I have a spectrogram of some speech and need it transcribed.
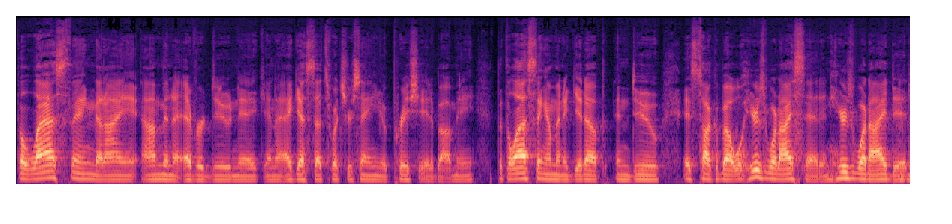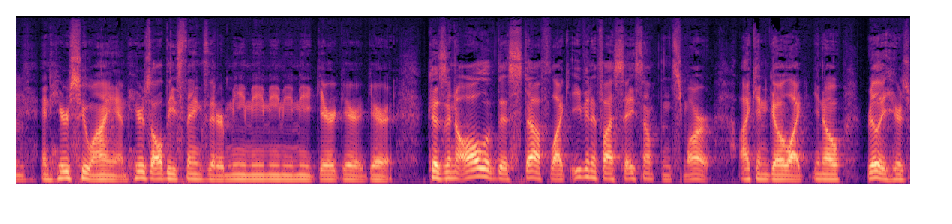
The last thing that I I'm gonna ever do, Nick, and I guess that's what you're saying you appreciate about me. But the last thing I'm gonna get up and do is talk about, well, here's what I said, and here's what I did, mm-hmm. and here's who I am. Here's all these things that are me, me, me, me, me, Garrett, Garrett, Garrett. Because in all of this stuff, like even if I say something smart, I can go like, you know, really, here's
